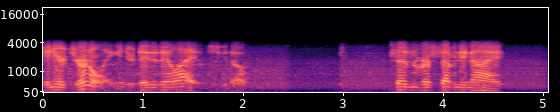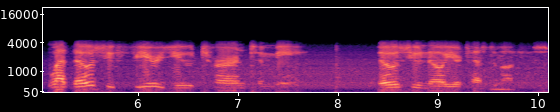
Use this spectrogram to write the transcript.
in your journaling, in your day-to-day lives. You know. It says in verse 79, "Let those who fear you turn to me, those who know your testimonies."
